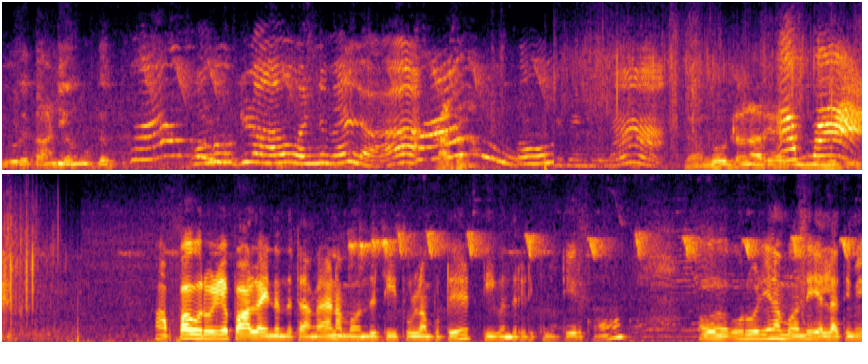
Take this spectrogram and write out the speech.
இதோட தாண்டி வீட்டுல வீட்டுல நிறைய அப்பா ஒரு வழியாக பால் வாங்கிட்டு வந்துட்டாங்க. நம்ம வந்து டீ தூள்லாம் போட்டு டீ வந்து ரெடி பண்ணிகிட்டே இருக்கோம். ஒரு வழியாக நம்ம வந்து எல்லாத்தையுமே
